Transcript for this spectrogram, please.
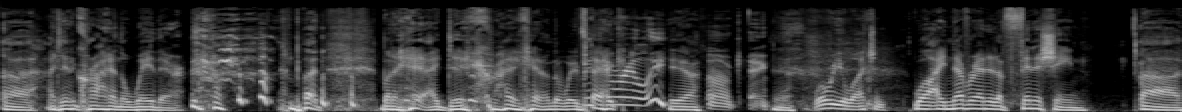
Uh, I didn't cry on the way there, but but I, I did cry again on the way back. really? Yeah. Okay. Yeah. What were you watching? Well, I never ended up finishing uh,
